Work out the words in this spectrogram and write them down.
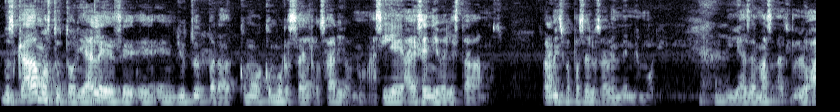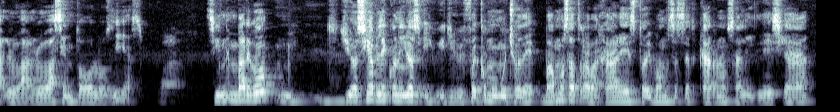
buscábamos tutoriales en, YouTube para cómo, cómo rezar el rosario, ¿no? Así, a ese nivel estábamos. Ahora mis papás se lo saben de memoria. Y además lo, lo, hacen todos los días. Sin embargo, yo sí hablé con ellos y, fue como mucho de, vamos a trabajar esto y vamos a acercarnos a la iglesia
